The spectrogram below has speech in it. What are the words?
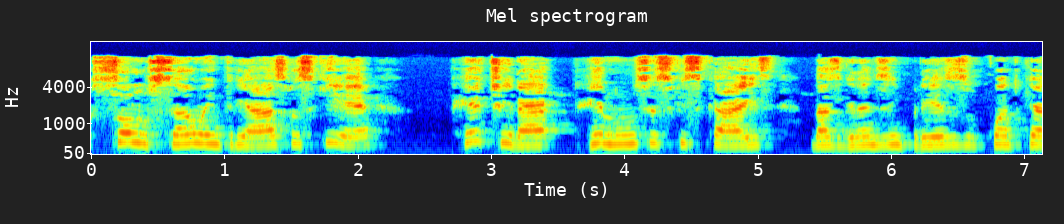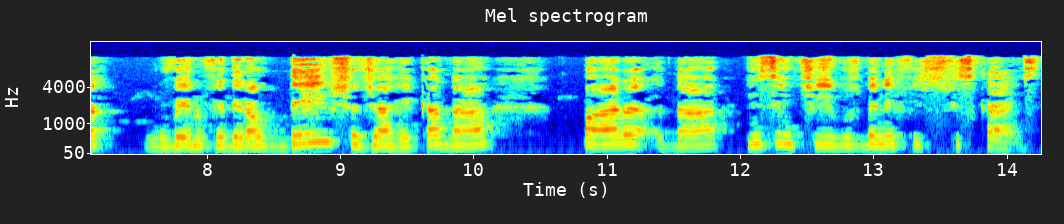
solução, entre aspas, que é retirar renúncias fiscais das grandes empresas, o quanto que o governo federal deixa de arrecadar para dar incentivos, benefícios fiscais.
